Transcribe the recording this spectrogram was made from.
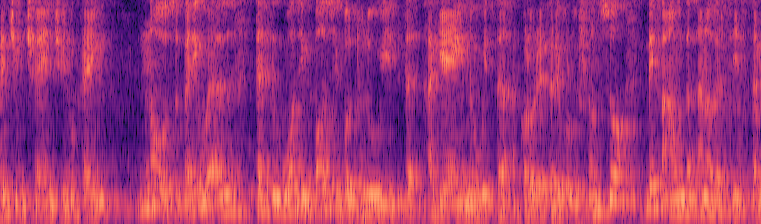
regime change in Ukraine, knows very well that it was impossible to do it again with a colored revolution. So they found another system,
